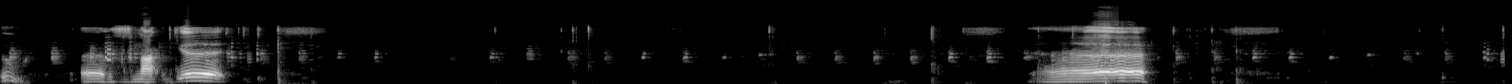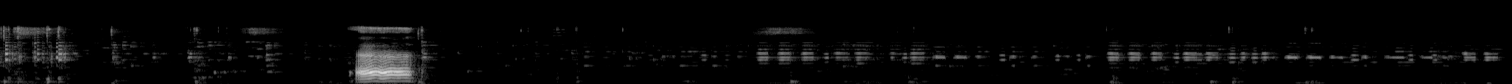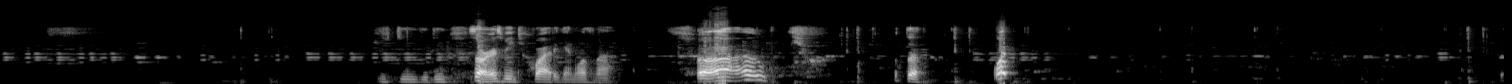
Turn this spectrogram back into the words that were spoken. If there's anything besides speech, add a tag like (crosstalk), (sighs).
Ooh, uh, this is not good. Uh, Sorry, I was being too quiet again, wasn't I? Oh! What the? What?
